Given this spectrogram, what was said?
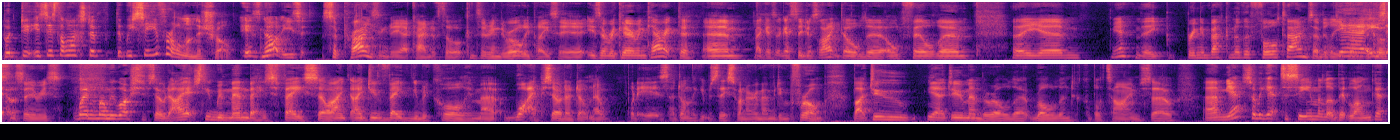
But do, is this the last of that we see of Roland the Troll? It's not. He's surprisingly, I kind of thought, considering the role he plays here, is a recurring character. Um, I guess I guess they just liked old uh, old Phil. Um, they um, yeah, they bring him back another four times, I believe, Yeah, over the course of the series. When when we watched this episode, I actually remember his face, so I, I do vaguely recall him. Uh, what episode? I don't know what it is. I don't think it was this one. I remembered him from, but I do yeah I do remember old uh, Roland a couple of times. So um, yeah, so we get to see him a little bit longer.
